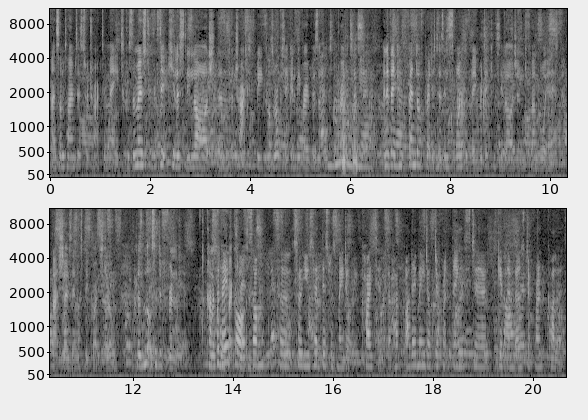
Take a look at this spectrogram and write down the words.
and sometimes it's to attract a mate. Because the most ridiculously large and attractive beetles are obviously going to be very visible to the predators. And if they can fend off predators in spite of being ridiculously large and flamboyant, that shows they must be quite strong. There's lots of different kind of So they've got reasons. some. So so you said this was made of chitin. So have are they made of different things to give them those different colours?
